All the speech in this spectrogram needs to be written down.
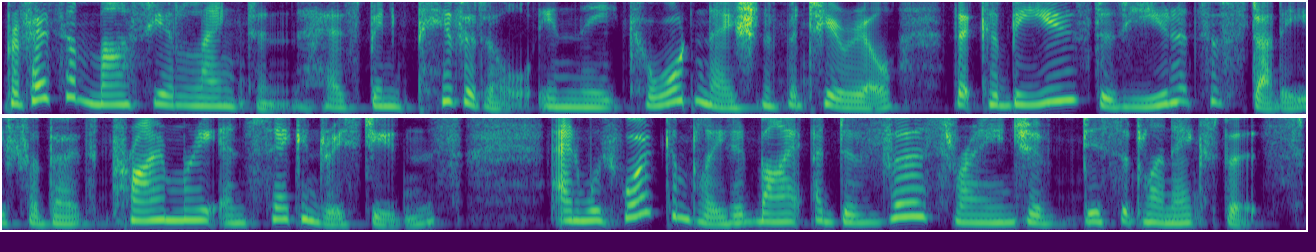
Professor Marcia Langton has been pivotal in the coordination of material that can be used as units of study for both primary and secondary students, and with work completed by a diverse range of discipline experts.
